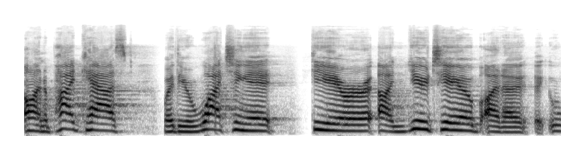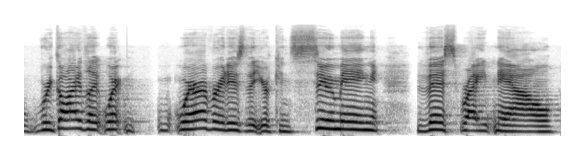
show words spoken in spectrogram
on a podcast, whether you're watching it here on YouTube, on a regardless where, wherever it is that you're consuming this right now,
